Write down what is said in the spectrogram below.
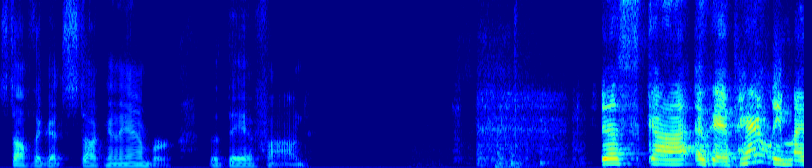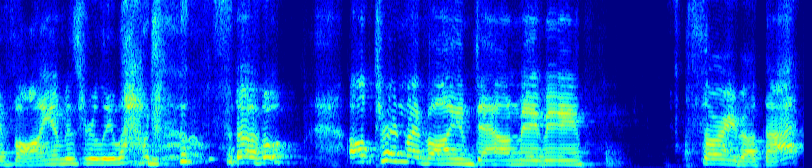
stuff that got stuck in amber that they have found just got okay apparently my volume is really loud. So i'll turn my volume down maybe. Sorry about that.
